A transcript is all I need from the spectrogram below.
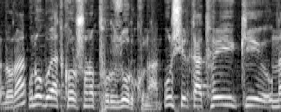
بردارن اونا باید کارشون پرزور کنن. اون شرکت هایی که نه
